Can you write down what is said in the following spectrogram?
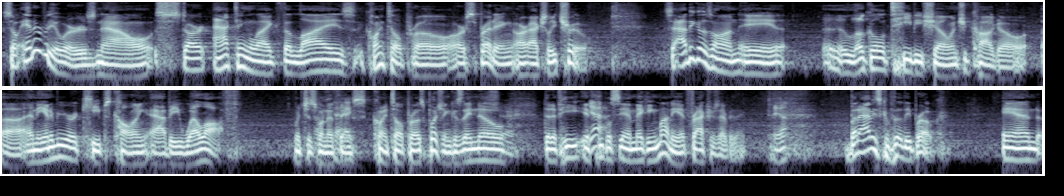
So interviewers now start acting like the lies COINTELPRO are spreading are actually true. So Abbie goes on a, a local TV show in Chicago, uh, and the interviewer keeps calling Abbie well off, which is one of the Okay. things COINTELPRO is pushing because they know Sure. that if he if Yeah. people see him making money, it fractures everything. Yeah. But Abbie's completely broke. And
